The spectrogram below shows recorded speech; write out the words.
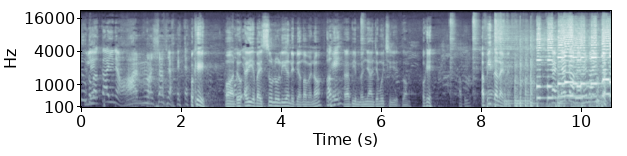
သူကမကိုင်းနေဟာမရှက်ဆိုင် โอเคဟောတို့အဲ့ဒီအပိုင်ဆိုလိုလေးကနေပြန်သွားမယ်နော် โอเค အဲ့ဒါပြီးမညာချင်မှုချီသွားမယ်โอเค ဟုတ်ပြီအပိတက်လိုက်မယ်ကဲမြက်ကမယ်မင်းသားကြီးမြက်က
